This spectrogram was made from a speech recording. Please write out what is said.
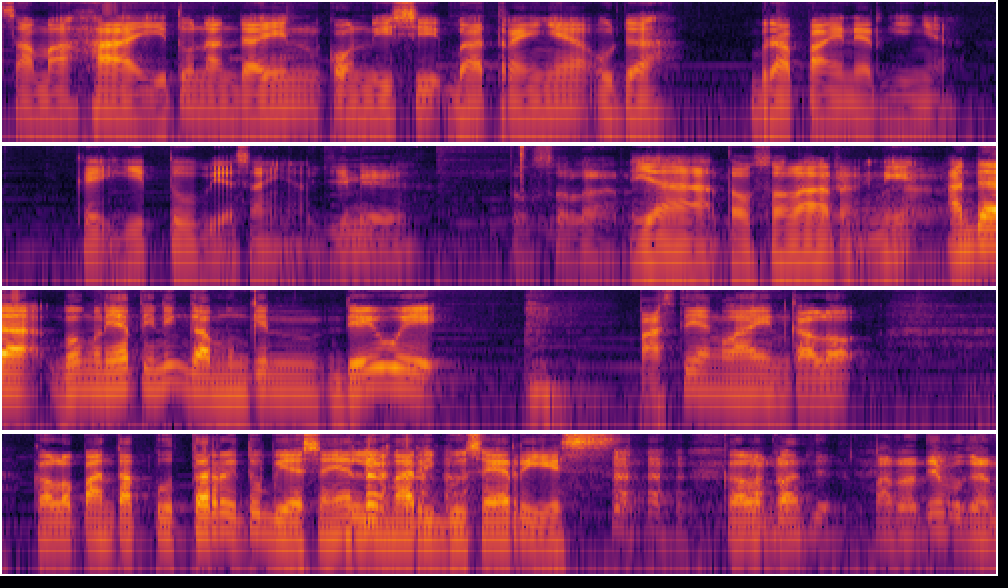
sama high. Itu nandain kondisi baterainya udah berapa energinya. Kayak gitu biasanya. Gini ya, top solar. Iya, top solar. Nah. Ini ada, gue ngelihat ini nggak mungkin DW. Pasti yang lain. Kalau kalau pantat puter itu biasanya 5000 series. Kalau pan- pantatnya, pantatnya bukan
